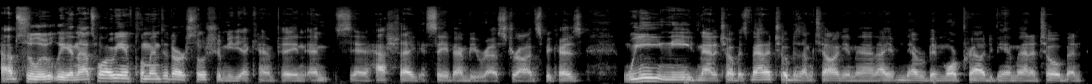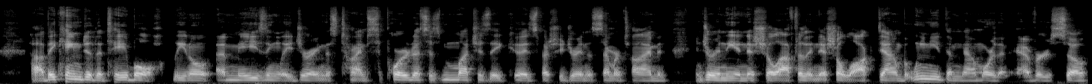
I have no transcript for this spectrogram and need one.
Absolutely, and that's why we implemented our social media campaign and uh, hashtag Save MB Restaurants because we need Manitobans. Manitobans, I'm telling you, man, I have never been more proud to be a Manitoban. Uh, they came to the table, you know, amazingly during this time, supported us as much as they could, especially during the summertime and, and during the initial after the initial lockdown. But we need them now more than ever. So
